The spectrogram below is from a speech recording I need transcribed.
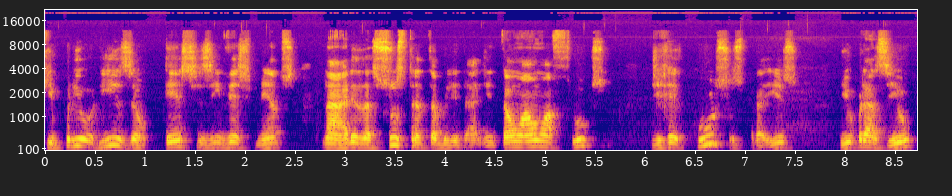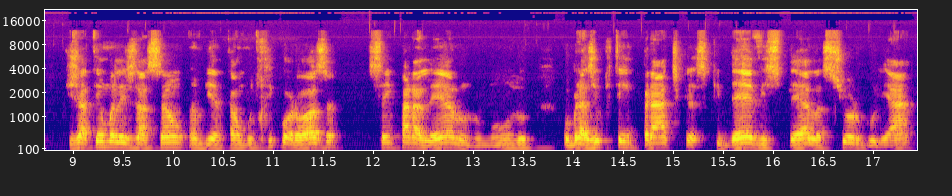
que priorizam esses investimentos na área da sustentabilidade. Então, há um afluxo de recursos para isso, e o Brasil, que já tem uma legislação ambiental muito rigorosa, sem paralelo no mundo, o Brasil que tem práticas que deve delas se orgulhar,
